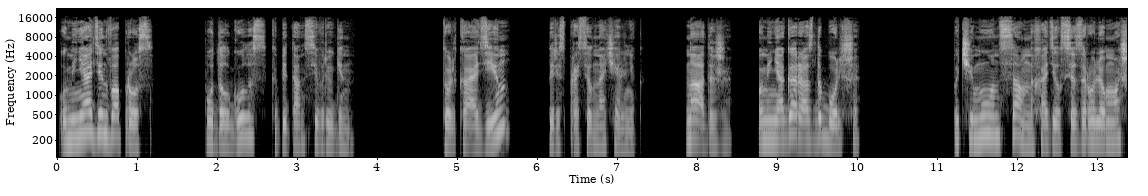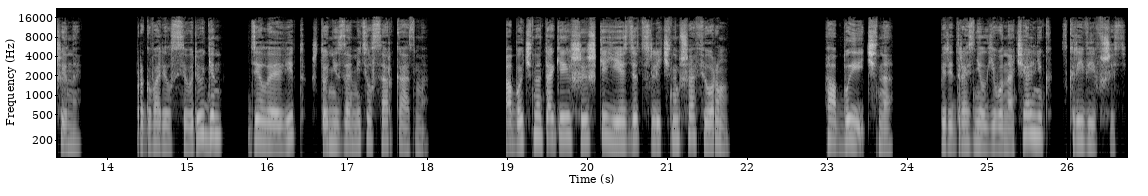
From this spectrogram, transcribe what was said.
«У меня один вопрос», — подал голос капитан Севрюгин. «Только один?» — переспросил начальник. Надо же, у меня гораздо больше. Почему он сам находился за рулем машины? Проговорил Севрюгин, делая вид, что не заметил сарказма. Обычно такие шишки ездят с личным шофером. Обычно, передразнил его начальник, скривившись.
